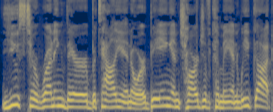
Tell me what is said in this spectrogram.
used to running their battalion or being in charge of command. We've got,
